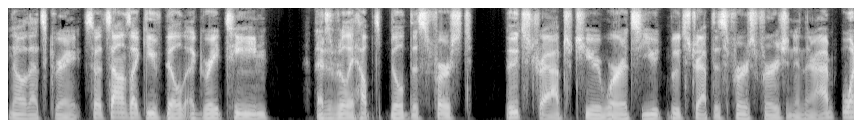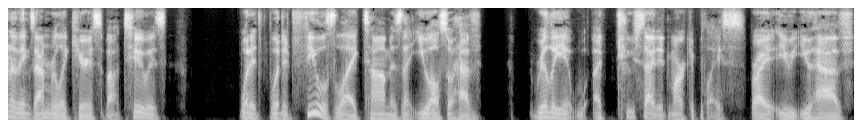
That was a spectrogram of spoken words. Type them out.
No, that's great. So it sounds like you've built a great team that has really helped build this first bootstrapped to your words. You bootstrap this first version in there. I'm, one of the things I'm really curious about too is what it what it feels like, Tom, is that you also have really a, a two sided marketplace, right? You you have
